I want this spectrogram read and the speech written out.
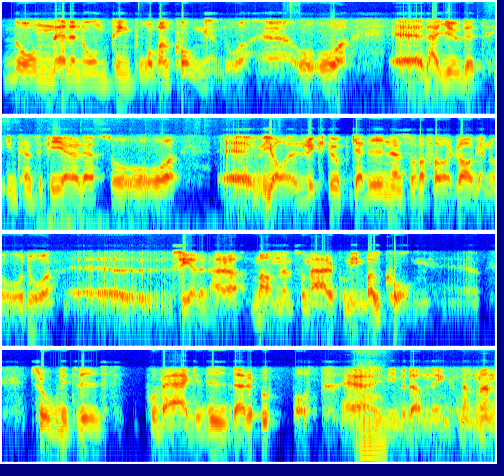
någon eller någonting på balkongen då. Eh, och, och eh, det här ljudet intensifierades och, och, och eh, jag ryckte upp gardinen som var fördragen och, och då eh, ser den här mannen som är på min balkong. Eh, troligtvis på väg vidare uppåt eh, i min bedömning, men, men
